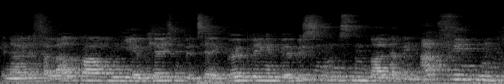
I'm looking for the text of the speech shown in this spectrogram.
in einer Verlautbarung hier im Kirchenbezirk Böblingen. Wir müssen uns nun mal damit abfinden,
